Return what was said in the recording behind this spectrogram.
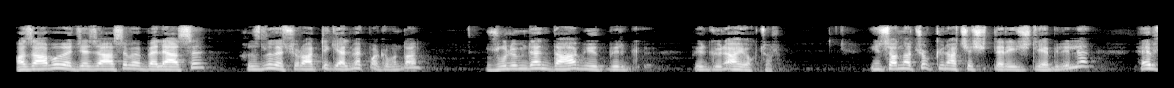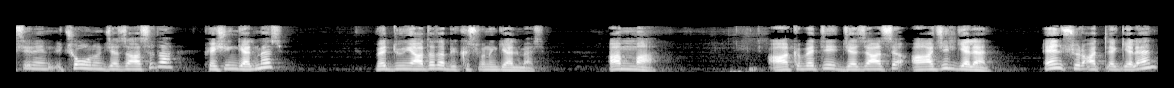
azabı ve cezası ve belası hızlı ve süratli gelmek bakımından zulümden daha büyük bir bir günah yoktur. İnsanlar çok günah çeşitleri işleyebilirler. Hepsinin, çoğunun cezası da peşin gelmez. Ve dünyada da bir kısmının gelmez. Ama akıbeti, cezası acil gelen, en süratle gelen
